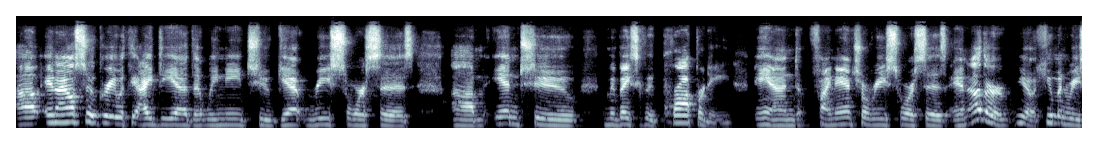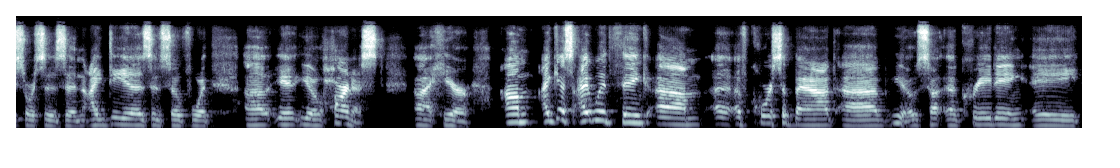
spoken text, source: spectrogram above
and I also agree with the idea that we need to get resources um, into I mean basically property and financial resources and other you know human resources and ideas and so forth it, you know harnessed uh, here. Um, I guess I would think, um, uh, of course, about uh, you know so, uh, creating a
